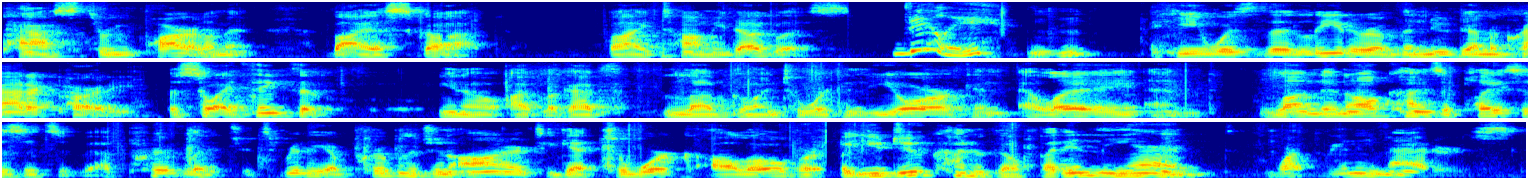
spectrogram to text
passed through Parliament by a Scot, by Tommy Douglas. Really? Mm-hmm. He was the leader of the New Democratic Party. So I think that, you know, I, look, I've loved going to work in New York and LA and London, all kinds of places. It's a privilege. It's really a privilege and honor to get to work all over. But you do kind of go, but in the end, what really matters?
